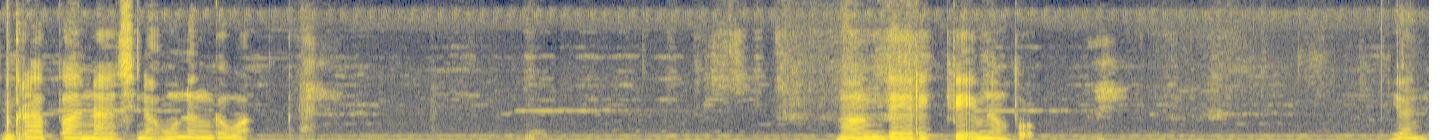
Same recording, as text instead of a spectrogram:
Grapa na sinaunang gawa. Mag direct PM lang po. Yan.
